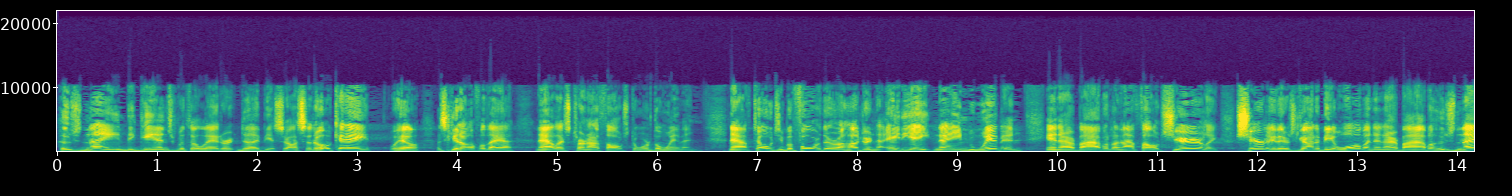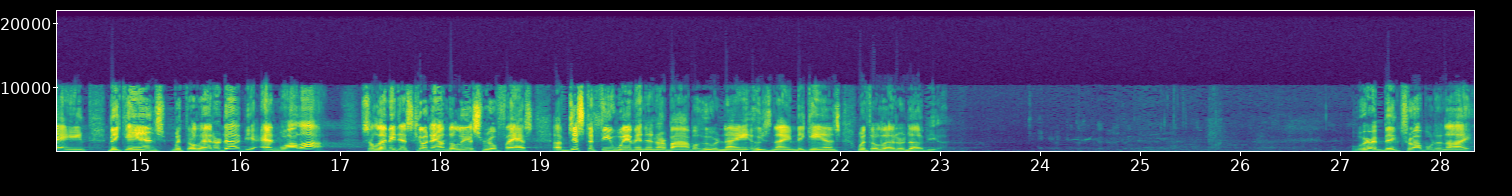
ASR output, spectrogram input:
whose name begins with the letter W. So I said, okay, well, let's get off of that. Now let's turn our thoughts toward the women. Now, I've told you before, there are 188 named women in our Bible, and I thought, surely, surely there's got to be a woman in our Bible whose name begins with the letter W. And voila. So let me just go down the list real fast of just a few women in our Bible who name, whose name begins with the letter W. We're in big trouble tonight.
